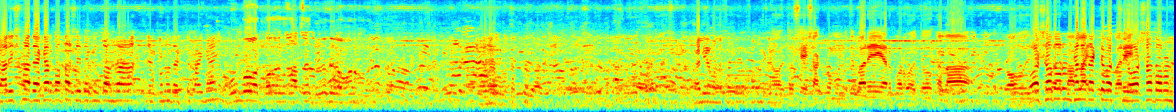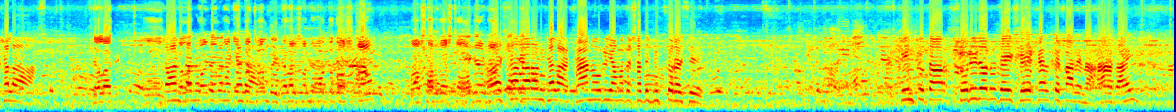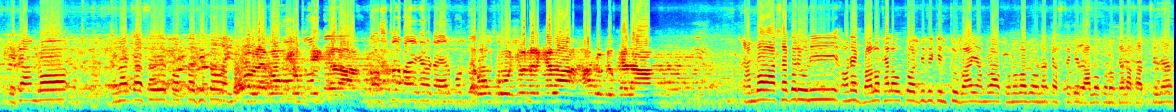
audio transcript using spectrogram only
কারিশমা দেখার কথা সেটা কিন্তু আমরা এখনও দেখতে পাই নাই। ধরে ধরে হয়তো শেষ আক্রমণ হতে পারে এরপর হয়তো খেলা অসাধারণ খেলা দেখতে পাচ্ছি অসাধারণ খেলা। চলবে? সম্ভবত দশটা বা সাড়ে দশটা অসাধারণ খেলা খান অবি আমাদের সাথে যুক্ত রয়েছে। কিন্তু তার শরীর অনুযায়ী সে খেলতে পারে না। হ্যাঁ ভাই এটা আমরা ওনার কাছে প্রত্যাশিত। বল এবং শক্তির খেলা। দশটা বা এগারোটা এর মধ্যে খেলা হাডুডু খেলা। আমরা আশা করি উনি অনেক ভালো খেলা উপহার দিবে কিন্তু ভাই আমরা কোনোভাবে ওনার কাছ থেকে ভালো কোনো খেলা পাচ্ছি না।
